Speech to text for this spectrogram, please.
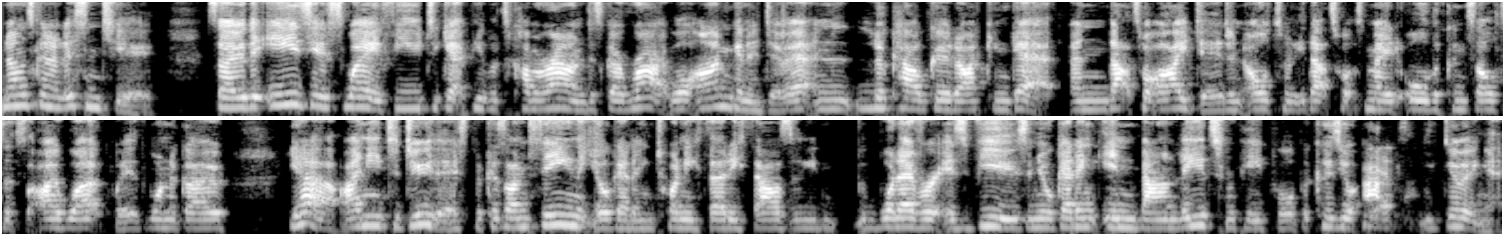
no one's going to listen to you. So the easiest way for you to get people to come around is go, right, well, I'm going to do it and look how good I can get. And that's what I did. And ultimately, that's what's made all the consultants that I work with want to go, yeah, I need to do this because I'm seeing that you're getting 20, 30,000, whatever it is, views, and you're getting inbound leads from people because you're yeah. actively doing it.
